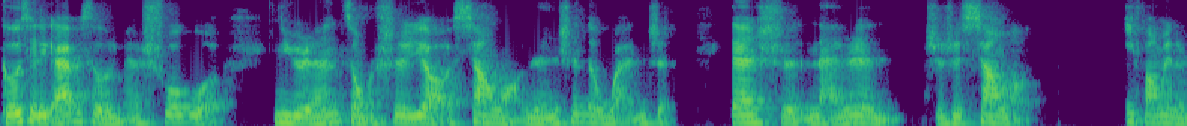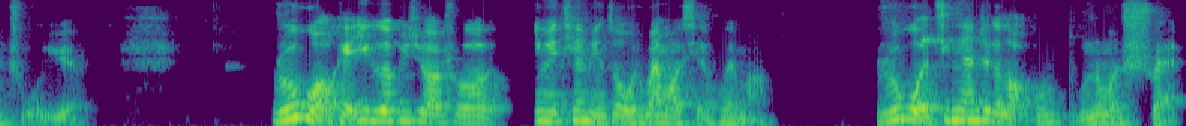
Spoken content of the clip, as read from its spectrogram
苟且的一个 episode 里面说过，女人总是要向往人生的完整，但是男人只是向往一方面的卓越。如果 OK，一哥必须要说。因为天秤座，我是外貌协会嘛。如果今天这个老公不那么帅，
